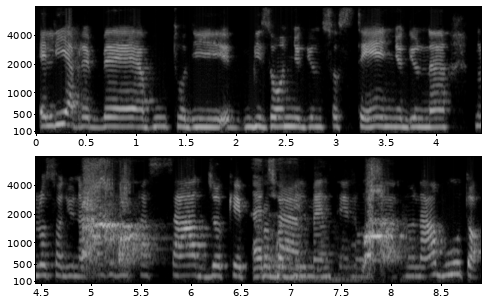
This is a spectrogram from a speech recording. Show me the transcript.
e lì avrebbe avuto di, bisogno di un sostegno, di un, non lo so, di una fase di passaggio che eh, probabilmente certo. non, ha, non, ha, avuto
